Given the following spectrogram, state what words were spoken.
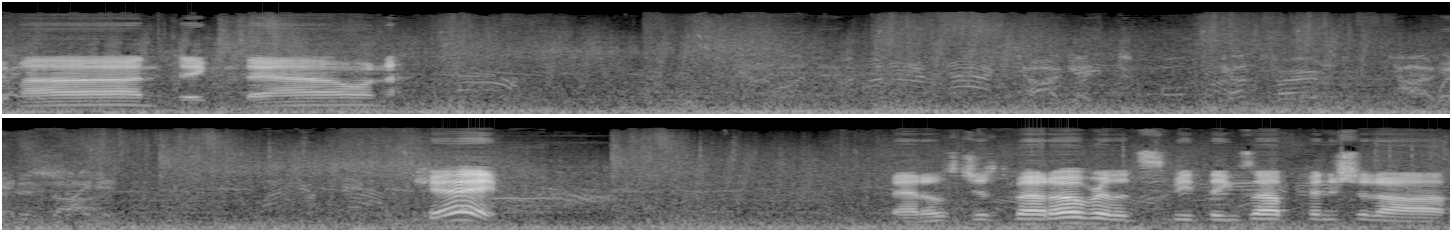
Come on, take him down. Okay. Battle's just about over. Let's speed things up, finish it off.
